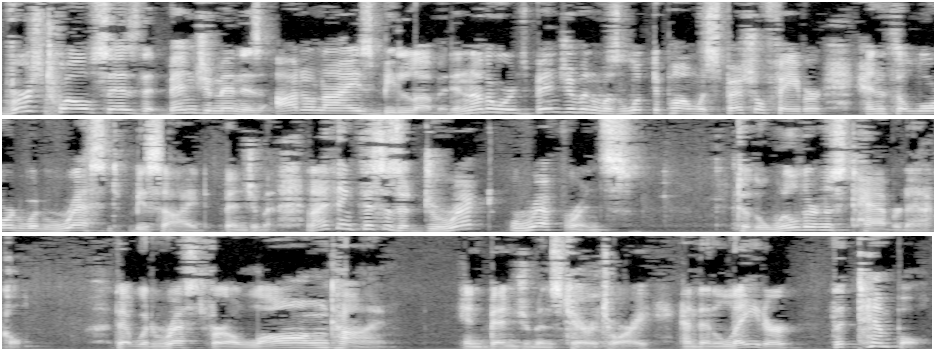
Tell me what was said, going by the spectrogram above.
Verse 12 says that Benjamin is Adonai's beloved. In other words, Benjamin was looked upon with special favor and that the Lord would rest beside Benjamin. And I think this is a direct reference to the wilderness tabernacle that would rest for a long time in Benjamin's territory, and then later the temple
